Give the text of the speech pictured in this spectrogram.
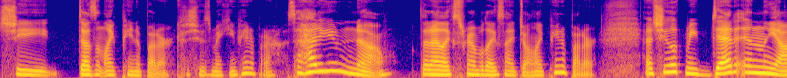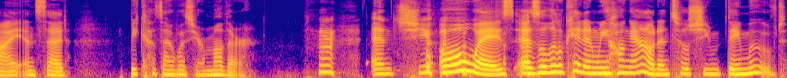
she doesn't like peanut butter because she was making peanut butter. So how do you know that I like scrambled eggs and I don't like peanut butter? And she looked me dead in the eye and said, "Because I was your mother." and she always, as a little kid, and we hung out until she they moved,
